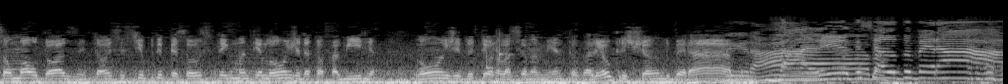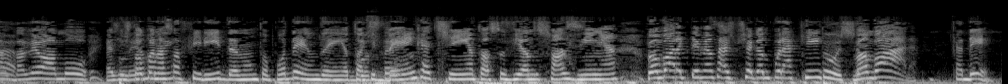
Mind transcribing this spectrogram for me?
são maldosas. Então esses tipos de pessoas você tem que manter longe da tua família, longe do teu relacionamento. Valeu, Cristiano do Beraba. Valeu, Cristiano do Beraba, meu amor. A gente tocou na sua ferida, não tô podendo, hein? Eu tô aqui Gostei. bem quietinha, tô assoviando sozinha. Vambora que tem mensagem chegando por aqui. Puxa. Vambora. Cadê?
